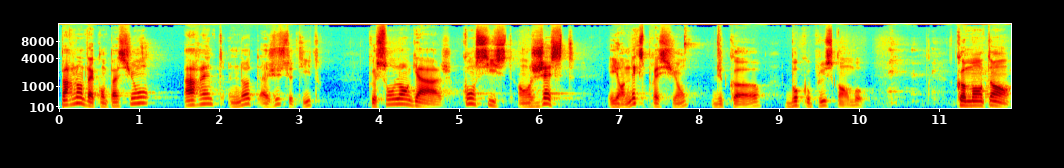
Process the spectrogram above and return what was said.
Parlant de la compassion, Arendt note à juste titre que son langage consiste en gestes et en expressions du corps beaucoup plus qu'en mots. Commentant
